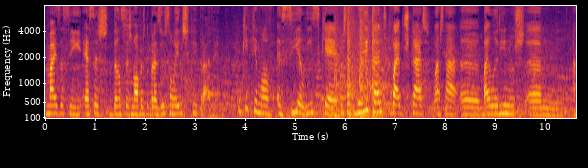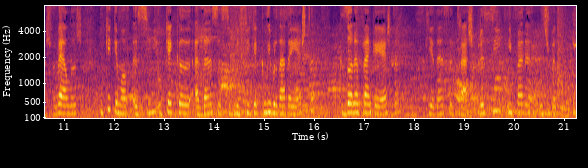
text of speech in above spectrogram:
Mas, assim, essas danças novas do Brasil são eles que trazem. O que é que move a Cia Alice, que é bastante militante, que vai buscar, lá está, uh, bailarinos um, ehm, às favelas? O que é que move a si? O que é que a dança significa? Que liberdade é esta? Que zona franca é esta que a dança traz para si e para os espectadores?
